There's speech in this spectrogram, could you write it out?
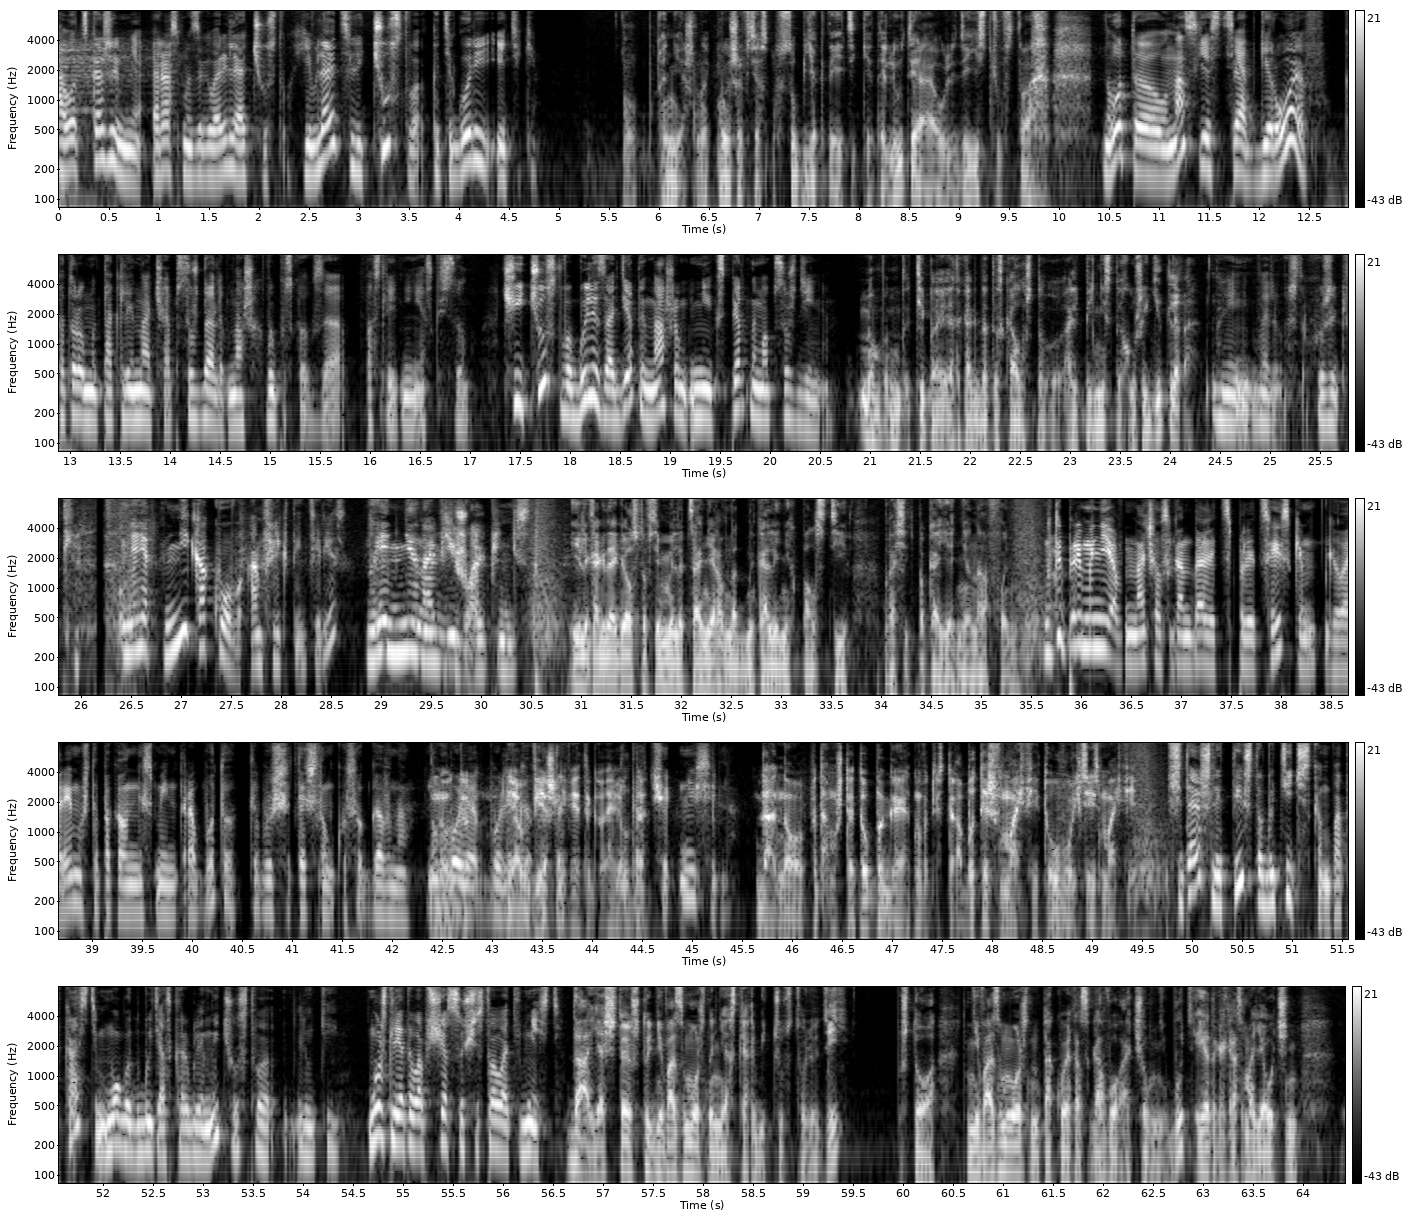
А вот скажи мне, раз мы заговорили о чувствах, является ли чувство категорией этики? Ну, конечно, мы же все субъекты этики, это люди, а у людей есть чувства. Ну вот э, у нас есть ряд героев, которые мы так или иначе обсуждали в наших выпусках за последние несколько сезонов, чьи чувства были задеты нашим неэкспертным обсуждением. Ну, типа, это когда ты сказала, что альпинисты хуже Гитлера? Ну, я не говорила, что хуже Гитлера. У меня нет никакого конфликта интересов, но я ненавижу альпинистов. Или когда я говорил, что всем милиционерам надо на коленях ползти, просить покаяния на Афоне. Ну, ты при мне начал скандалить с полицейским, говоря ему, что пока он не сменит работу, ты будешь считать, что он кусок говна. Ну, ну более, да, более я вежливее это говорил, да. да. Чуть, не сильно. Да, но потому что это ОПГ. Ну вот если ты работаешь в мафии, то уволься из мафии. Считаешь ли ты, что в этическом подкасте могут быть оскорблены чувства людей? Может ли это вообще существовать вместе? Да, я считаю, что невозможно не оскорбить чувства людей, что невозможно такой разговор о чем-нибудь. И это как раз моя очень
